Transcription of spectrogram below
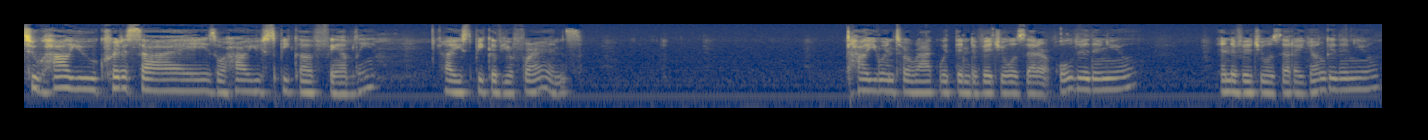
to how you criticize or how you speak of family, how you speak of your friends, how you interact with individuals that are older than you individuals that are younger than you,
